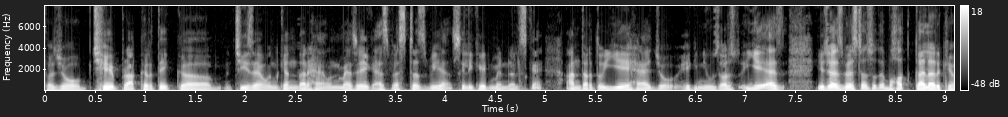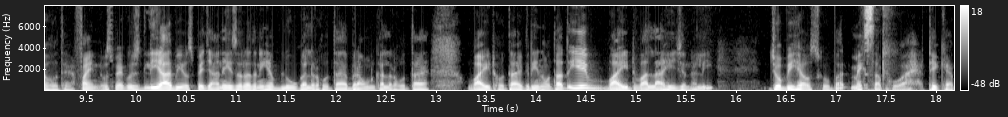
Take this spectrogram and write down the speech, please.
तो जो छः प्राकृतिक चीज़ें उनके अंदर हैं, उनमें से एक एस्बेस्टस भी है सिलिकेट मिनरल्स के अंदर। तो ये है जो एक न्यूज़ और ये ये जो एस्बेस्टस होते हैं, बहुत कलर के होते हैं फाइन उसमें कुछ लिया भी उस पर जाने की ज़रूरत नहीं है। ब्लू कलर होता है ब्राउन कलर होता है वाइट होता है ग्रीन होता है। तो ये वाइट वाला ही जनरली जो भी है, उसके ऊपर मिक्सअप हुआ है, ठीक है?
